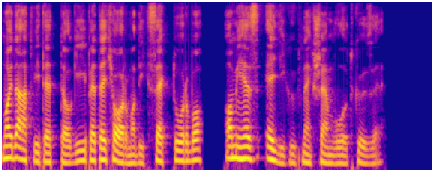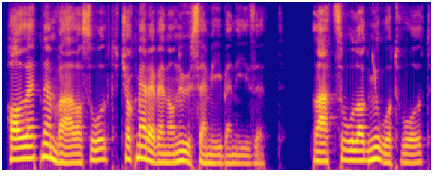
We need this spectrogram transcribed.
majd átvitette a gépet egy harmadik szektorba, amihez egyiküknek sem volt köze. Hallett nem válaszolt, csak mereven a nő szemébe nézett. Látszólag nyugodt volt,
